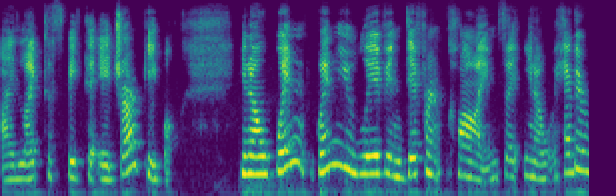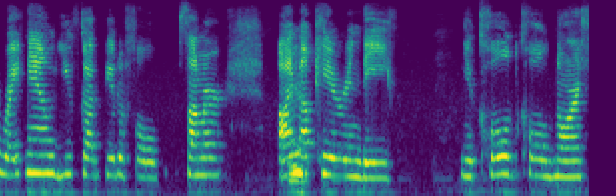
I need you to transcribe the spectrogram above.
I like to speak to HR people. You know, when when you live in different climes, uh, you know, Heather, right now you've got beautiful summer. I'm Yeah. up here in the you know, cold, cold north.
